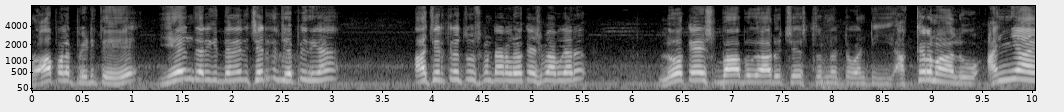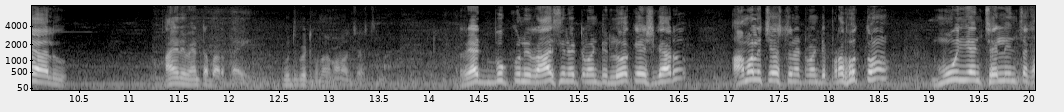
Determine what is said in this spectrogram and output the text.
లోపల పెడితే ఏం జరిగిద్ది అనేది చరిత్ర చెప్పిందిగా? ఆ చరిత్ర చూసుకుంటారా లోకేష్ బాబు గారు? లోకేష్ బాబు గారు చేస్తున్నటువంటి అక్రమాలు అన్యాయాలు ఆయన వెంటబడతాయి గుర్తుపెట్టుకుని మనం చేస్తున్నాం. రెడ్ బుక్ని రాసినటువంటి లోకేష్ గారు అమలు చేస్తున్నటువంటి ప్రభుత్వం మూల్యం చెల్లించక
